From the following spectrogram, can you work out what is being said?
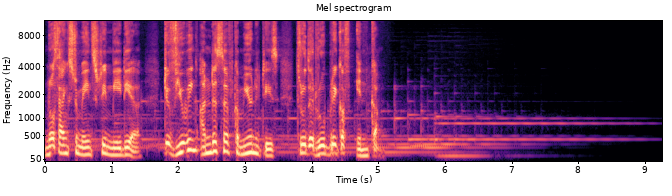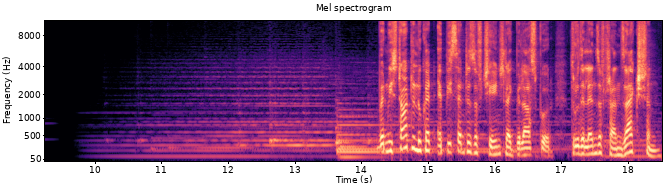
no thanks to mainstream media, to viewing underserved communities through the rubric of income. When we start to look at epicenters of change like Bilaspur through the lens of transaction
